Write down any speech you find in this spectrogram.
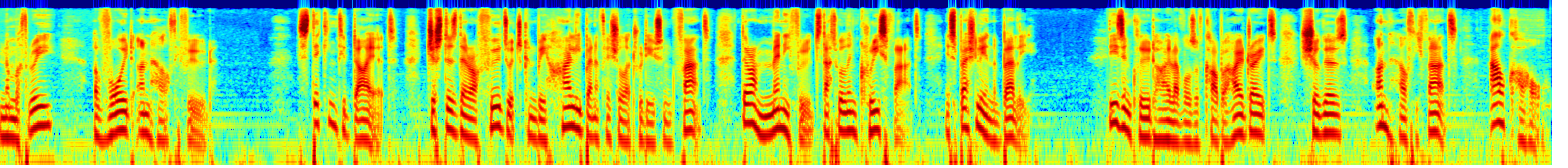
Number 3. Avoid unhealthy food sticking to diet. Just as there are foods which can be highly beneficial at reducing fat, there are many foods that will increase fat, especially in the belly. These include high levels of carbohydrates, sugars, unhealthy fats, alcohol,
